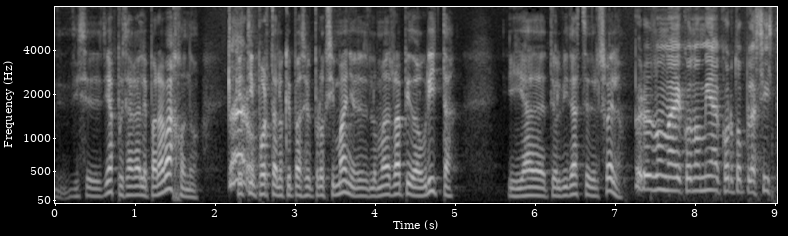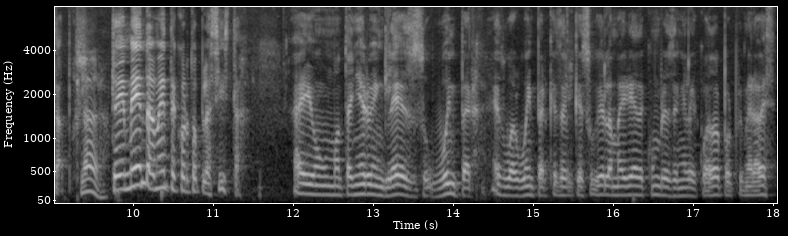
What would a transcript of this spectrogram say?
dices, ya, pues hágale para abajo, ¿no? ¿Qué te importa lo que pase el próximo año? Es lo más rápido ahorita y ya te olvidaste del suelo. Pero es una economía cortoplacista, pues. Claro. Tremendamente cortoplacista. Hay un montañero inglés, Wimper, Edward Wimper, que es el que subió la mayoría de cumbres en el Ecuador por primera vez.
